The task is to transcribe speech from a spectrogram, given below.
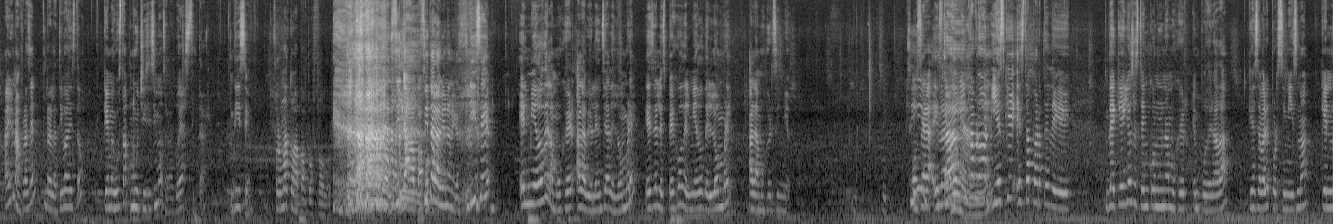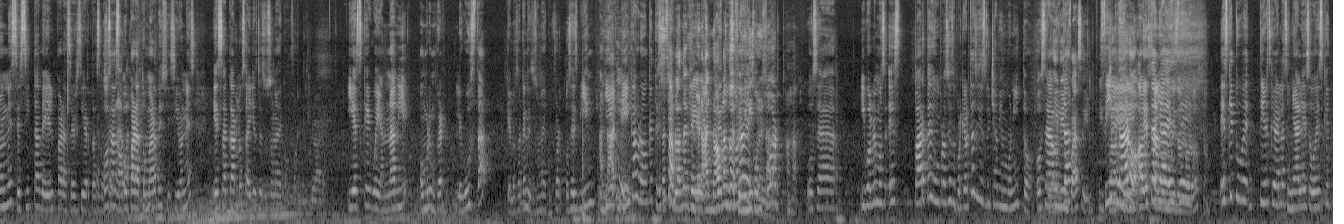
Hay una frase relativa a esto que me gusta muchísimo, se la voy a citar. Dice, Formato APA, por favor. Cita, papá. Cítala bien, amiga. dice, el miedo de la mujer a la violencia del hombre es el espejo del miedo del hombre a la mujer sin miedo. Sí, o sea, está claro. bien cabrón. Y es que esta parte de, de que ellos estén con una mujer empoderada, que se vale por sí misma, que no necesita de él para hacer ciertas Para cosas o para tomar decisiones, es sacarlos a ellos de su zona de confort. Claro. Y es que, güey, a nadie, hombre o mujer, le gusta que lo saquen de su zona de confort. O sea, es bien, A bien, nadie. bien cabrón que te Eso es saquen hablando en general, no hablando tu de zona feminismo ni nada. confort. Ajá. O sea, y volvemos, es parte de un proceso, porque ahorita sí se escucha bien bonito. O sea, y bien fácil. Sí, fácil. claro, Es ahorita algo ya muy es de- doloroso. es que tú ve- tienes que ver las señales o es que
